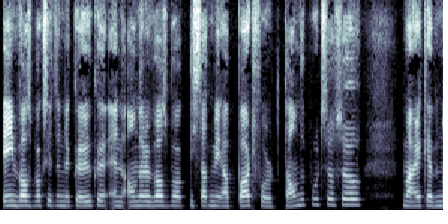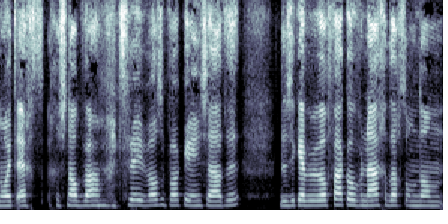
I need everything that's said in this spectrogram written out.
Eén wasbak zit in de keuken en de andere wasbak die staat meer apart voor tandenpoetsen of zo. Maar ik heb nooit echt gesnapt waarom er twee wasbakken in zaten. Dus ik heb er wel vaak over nagedacht om dan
